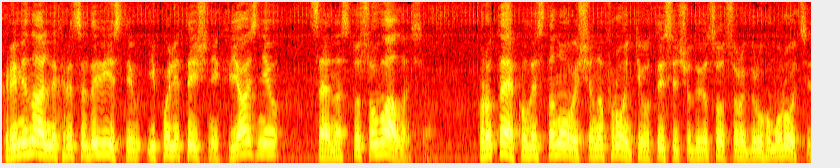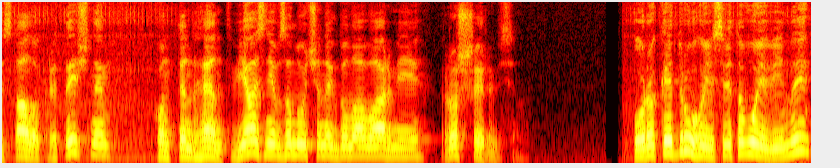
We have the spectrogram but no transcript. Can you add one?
Кримінальних рецидивістів і політичних в'язнів це не стосувалося. Проте, коли становище на фронті у 1942 році стало критичним, контингент в'язнів, залучених до лав армії, розширився. У роки Другої світової війни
